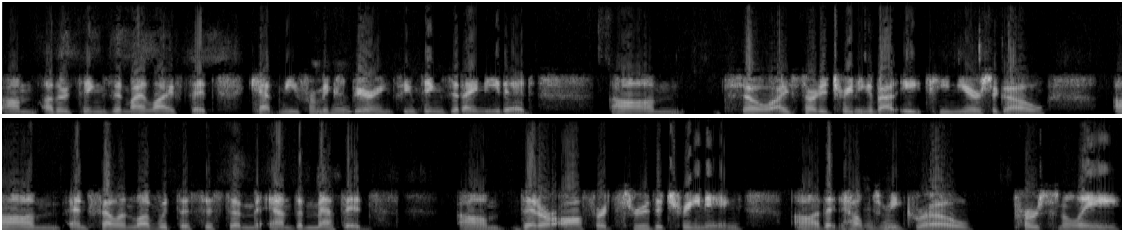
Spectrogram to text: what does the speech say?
um, other things in my life that kept me from mm-hmm. experiencing things that I needed. Um, so I started training about 18 years ago um, and fell in love with the system and the methods um, that are offered through the training uh, that helped mm-hmm. me grow personally,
